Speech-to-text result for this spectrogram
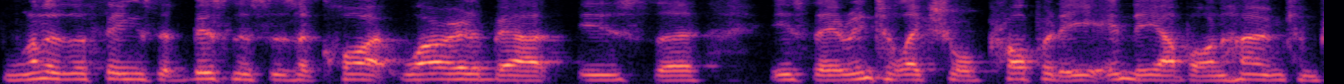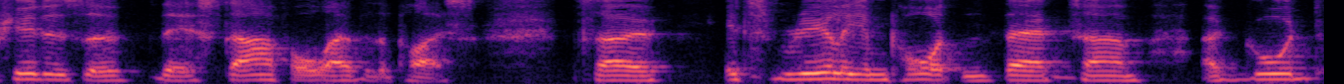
one of the things that businesses are quite worried about is the is their intellectual property ending up on home computers of their staff all over the place. So it's really important that um, a good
